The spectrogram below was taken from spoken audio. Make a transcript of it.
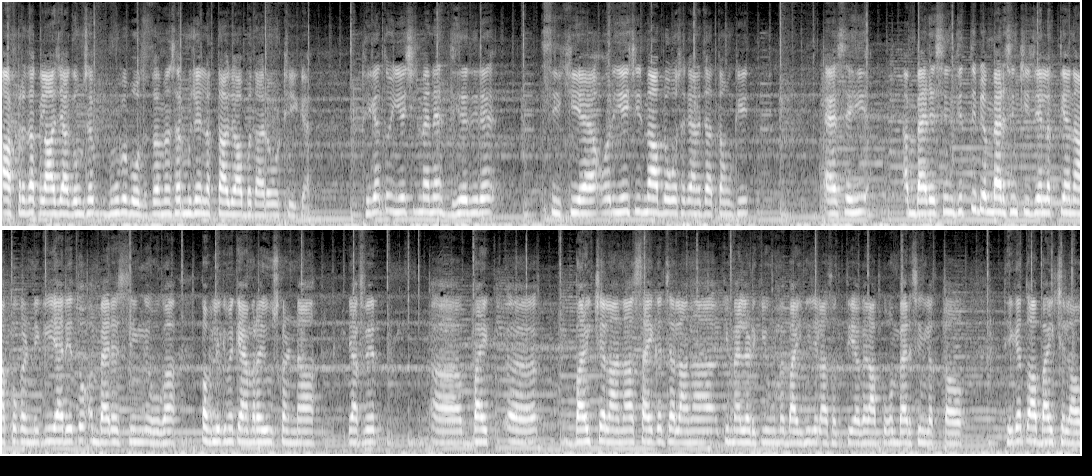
आफ्टर द क्लास जाके उनसे मुँह पे बोलता था, मैं, सर मुझे नहीं लगता जो आप बता रहे हो ठीक है। ठीक है तो ये चीज़ मैंने धीरे धीरे सीखी है और यही चीज़ मैं आप लोगों से कहना चाहता हूँ कि ऐसे ही एम्बेरसिंग जितनी भी एम्बेरसिंग चीज़ें लगती हैं ना आपको करने की, यार ये तो एम्बेरसिंग होगा पब्लिक में कैमरा यूज़ करना या फिर बाइक बाइक चलाना साइकिल चलाना कि मैं लड़की हूँ, मैं बाइक नहीं चला सकती, अगर आपको एम्बेरसिंग लगता हो, ठीक है तो आप बाइक चलाओ,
